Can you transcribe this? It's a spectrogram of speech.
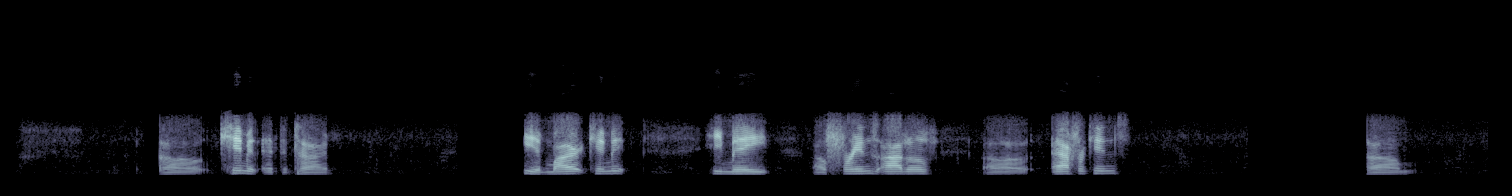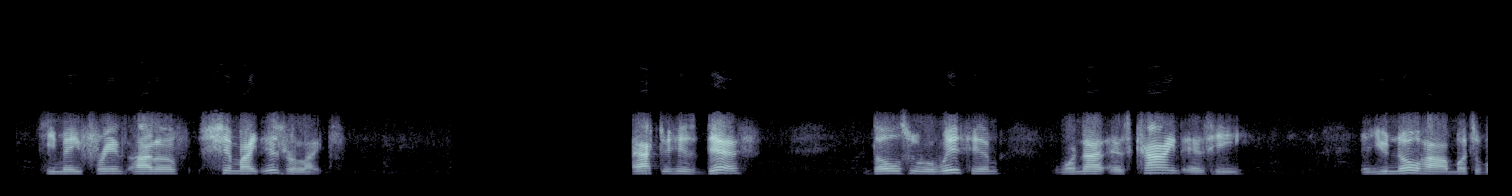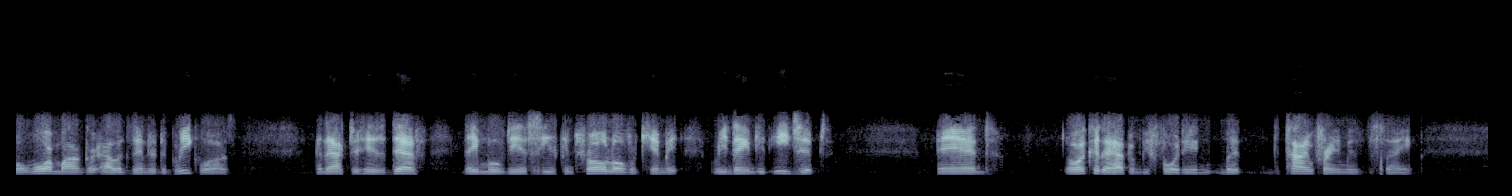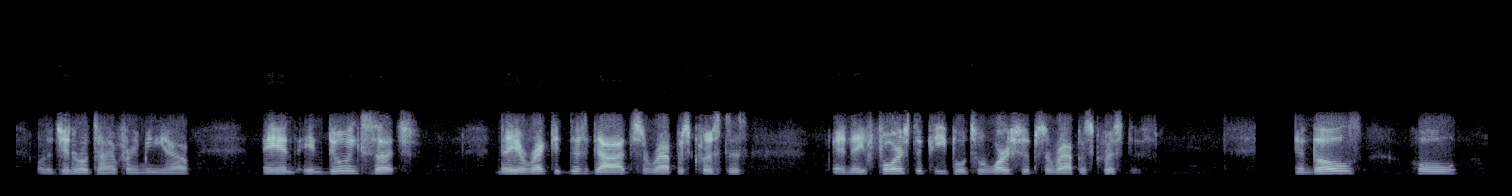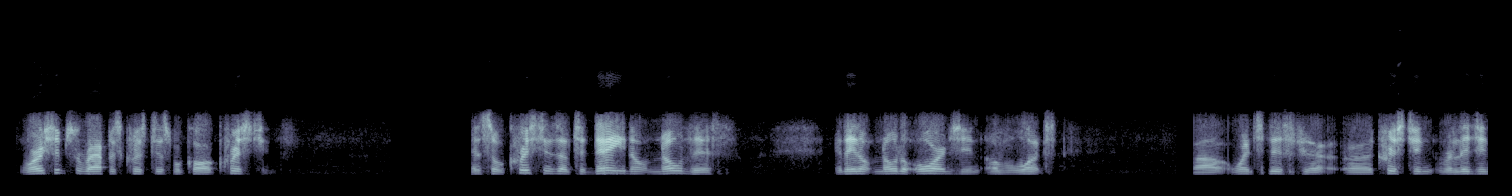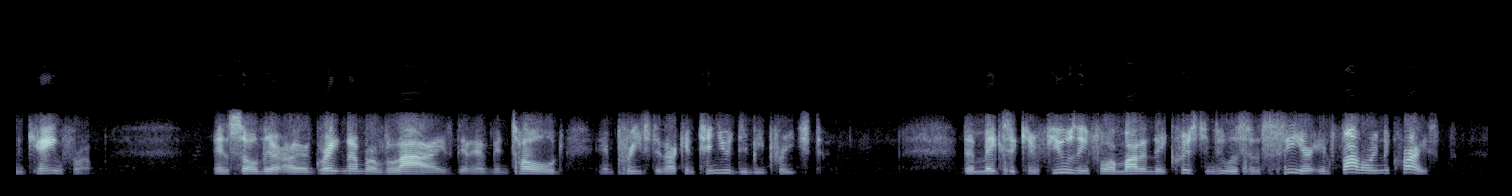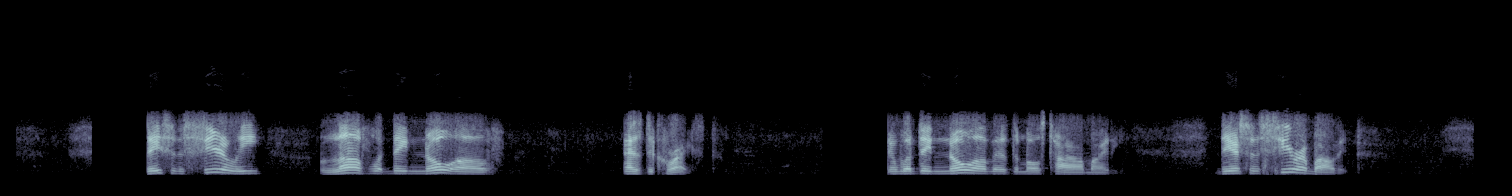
uh, Kemet at the time, he admired Kemet. He made uh, friends out of uh, Africans. Um, he made friends out of Shemite Israelites. After his death, those who were with him were not as kind as he. And you know how much of a warmonger Alexander the Greek was. And after his death, they moved in, seized control over Kemet, renamed it Egypt, and or it could have happened before then, but the time frame is the same, or the general time frame anyhow. And in doing such, they erected this god, Serapis Christus, and they forced the people to worship Serapis Christus. And those who worshiped Serapis Christus were called Christians. And so Christians of today don't know this, and they don't know the origin of what uh, whence this uh, uh, Christian religion came from. And so there are a great number of lies that have been told and preached and are continued to be preached that makes it confusing for a modern day Christian who is sincere in following the Christ. They sincerely love what they know of as the Christ and what they know of as the Most High Almighty. They're sincere about it.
